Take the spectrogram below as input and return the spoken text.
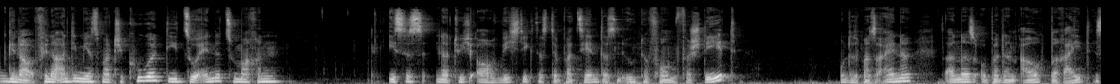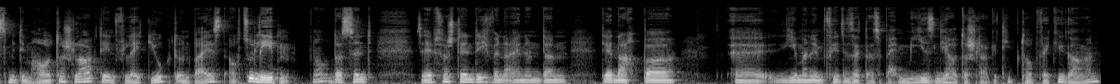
genau, für eine antimiasmatische Kur, die zu Ende zu machen, ist es natürlich auch wichtig, dass der Patient das in irgendeiner Form versteht und das war das eine. Das andere ist, ob er dann auch bereit ist, mit dem Hauterschlag, den vielleicht juckt und beißt, auch zu leben. Das sind selbstverständlich, wenn einem dann der Nachbar äh, jemand empfiehlt, der sagt, also bei mir sind die Hauterschläge tiptop weggegangen.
